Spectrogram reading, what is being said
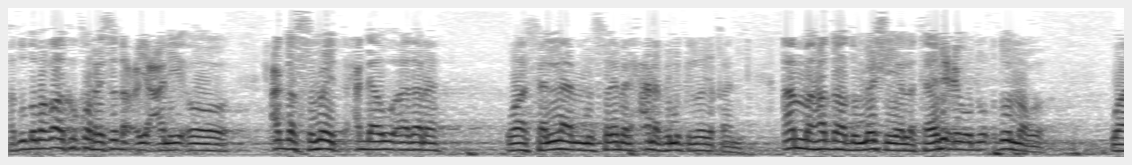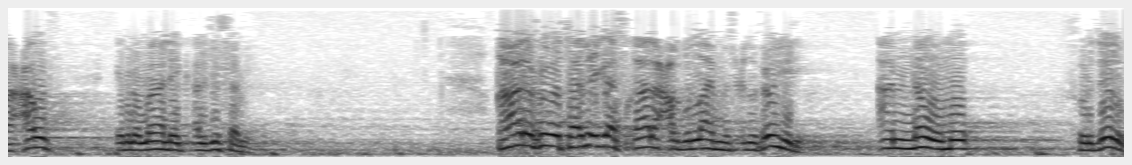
hadduu dabaqada ka koraysa dhaco yani oo xagga sumayd xagga u aadana waa salaam ibn sulaym alxanafi ninkii loo yaqaana ama hadda hadduu meesha yeelo taabici hadduu noqdo waa cawf ibnu malik aljusami. Qaala wuxuu taabicigaas qaala cabdullahi bn mascuud wuxuu yidhi annawmu hurdadu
